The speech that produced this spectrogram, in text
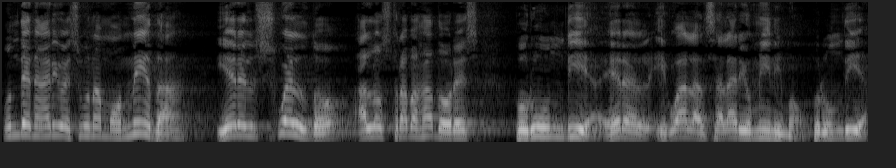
Un denario es una moneda y era el sueldo a los trabajadores por un día. Era igual al salario mínimo por un día.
